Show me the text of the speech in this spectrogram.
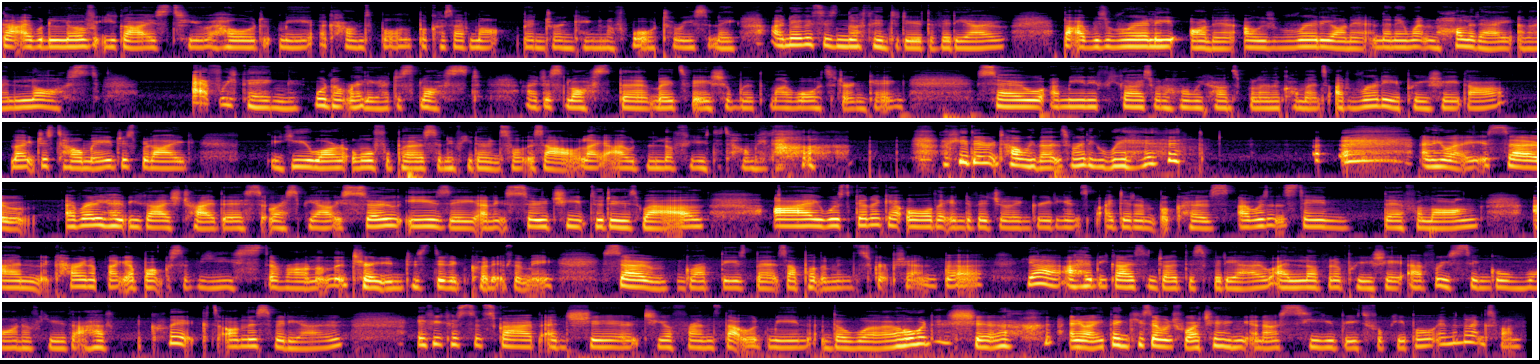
that I would love you guys to hold me accountable because I've not been drinking enough water recently. I know this is nothing to do with the video, but I was really on it. I was really on it. And then I went on holiday and I lost everything. Well, not really. I just lost. I just lost the motivation with my water drinking. So, I mean, if you guys want to hold me accountable in the comments, I'd really appreciate that. Like, just tell me. Just be like, you are an awful person if you don't sort this out. Like, I would love for you to tell me that. okay, don't tell me that, it's really weird. anyway, so I really hope you guys try this recipe out. It's so easy and it's so cheap to do as well. I was gonna get all the individual ingredients, but I didn't because I wasn't staying there for long and carrying up like a box of yeast around on the train just didn't cut it for me. So grab these bits i'll put them in the description. But yeah i hope you guys enjoyed this video. I love and appreciate every single one of you that have clicked on this video. If you could subscribe and share to your friends that would mean the world. Sure. Anyway thank you so much for watching and i'll see you beautiful people in the next one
